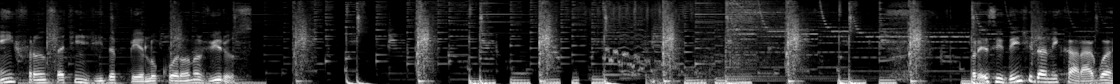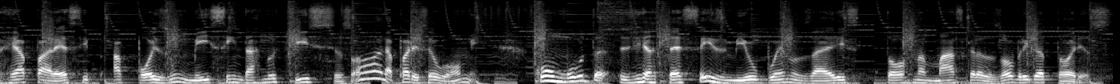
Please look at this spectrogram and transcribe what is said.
em França atingida pelo coronavírus. Presidente da Nicarágua reaparece após um mês sem dar notícias. Olha, apareceu o homem. Com multa de até 6 mil, Buenos Aires torna máscaras obrigatórias.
